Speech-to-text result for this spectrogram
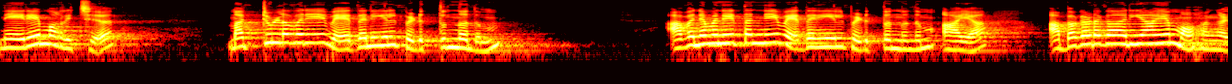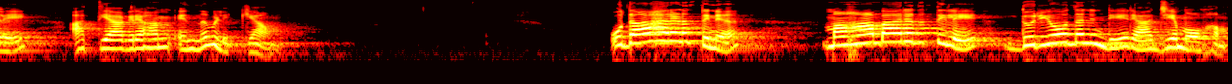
നേരെ മറിച്ച് മറ്റുള്ളവരെ വേദനയിൽ പെടുത്തുന്നതും അവനവനെ തന്നെ വേദനയിൽ പെടുത്തുന്നതും ആയ അപകടകാരിയായ മോഹങ്ങളെ അത്യാഗ്രഹം എന്ന് വിളിക്കാം. ഉദാഹരണത്തിന് മഹാഭാരതത്തിലെ ദുര്യോധനന്റെ രാജ്യമോഹം.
